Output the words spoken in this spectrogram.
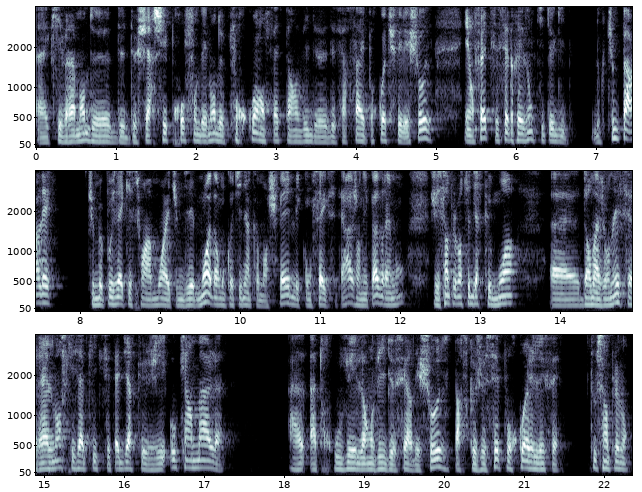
Euh, qui est vraiment de, de, de, chercher profondément de pourquoi en fait tu as envie de, de, faire ça et pourquoi tu fais les choses. Et en fait, c'est cette raison qui te guide. Donc tu me parlais, tu me posais la question à moi et tu me disais moi dans mon quotidien comment je fais, mes conseils, etc. J'en ai pas vraiment. Je vais simplement te dire que moi, euh, dans ma journée, c'est réellement ce qui s'applique. C'est-à-dire que j'ai aucun mal à, à trouver l'envie de faire des choses parce que je sais pourquoi je les fais, tout simplement.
